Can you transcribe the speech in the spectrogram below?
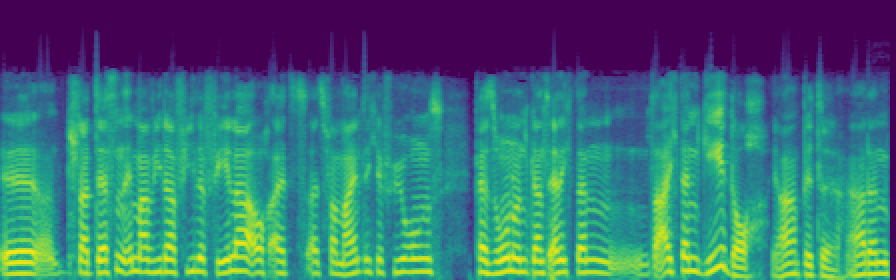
stattdessen immer wieder viele Fehler, auch als, als vermeintliche Führungsperson. Und ganz ehrlich, dann sage ich, dann geh doch, ja, bitte. Ja, dann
